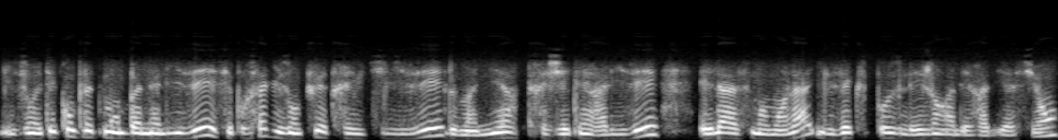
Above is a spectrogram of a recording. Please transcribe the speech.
Ils ont été complètement banalisés et c'est pour ça qu'ils ont pu être réutilisés de manière très généralisée. Et là, à ce moment-là, ils exposent les gens à des radiations.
